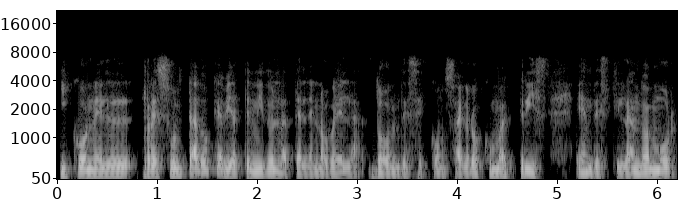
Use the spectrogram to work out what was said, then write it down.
y con el resultado que había tenido en la telenovela, donde se consagró como actriz en Destilando Amor,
